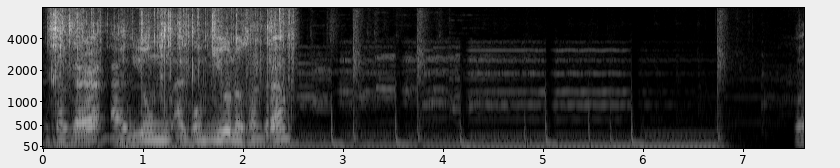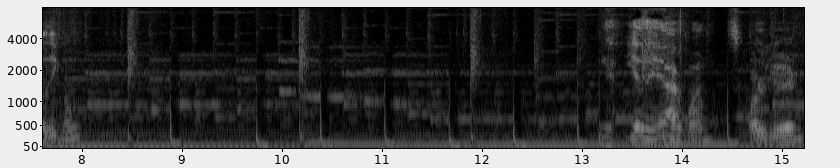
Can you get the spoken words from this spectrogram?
nos saldrá algún, algún Mew nos saldrá. Código. Energía de agua, Skullgirl,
